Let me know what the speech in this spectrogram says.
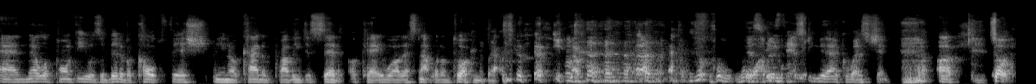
And Merleau-Ponty was a bit of a cold fish, you know, kind of probably just said, okay, well, that's not what I'm talking about. Why are you asking me that question? Uh, so,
